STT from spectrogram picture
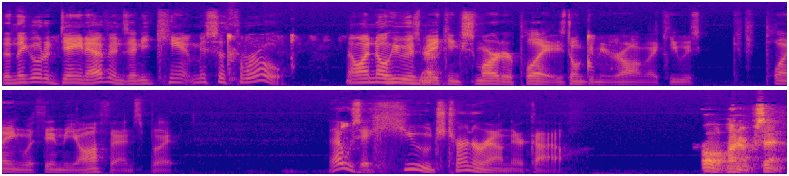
Then they go to Dane Evans, and he can't miss a throw. Now, I know he was Yeah. making smarter plays. Don't get me wrong. Like, he was playing within the offense, but that was a huge turnaround there, Kyle. Oh, 100%.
